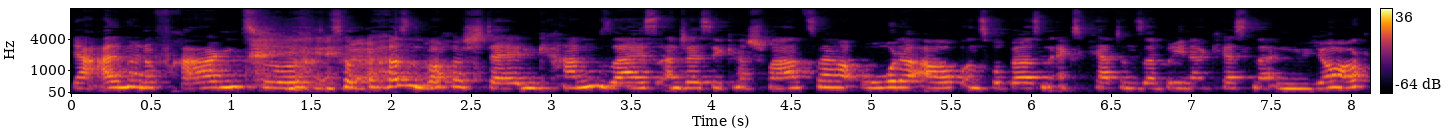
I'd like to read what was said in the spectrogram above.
ja all meine Fragen zur, zur Börsenwoche stellen kann, sei es an Jessica Schwarzer oder auch unsere Börsenexpertin Sabrina Kessler in New York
